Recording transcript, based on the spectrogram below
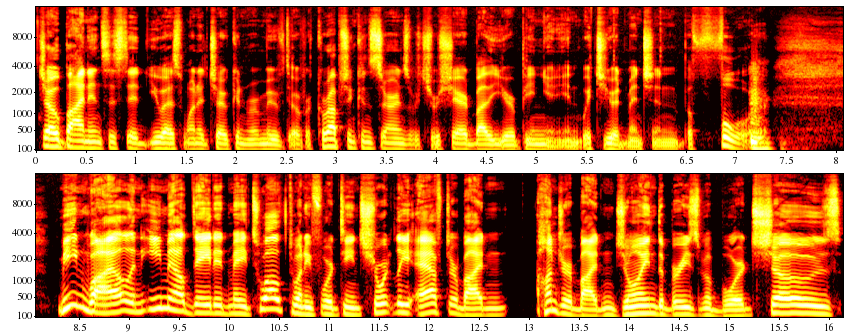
Joe Biden insisted U.S. wanted Shokin removed over corruption concerns, which were shared by the European Union, which you had mentioned before. Meanwhile, an email dated May 12, 2014, shortly after Biden, Hunter Biden joined the Burisma board, shows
